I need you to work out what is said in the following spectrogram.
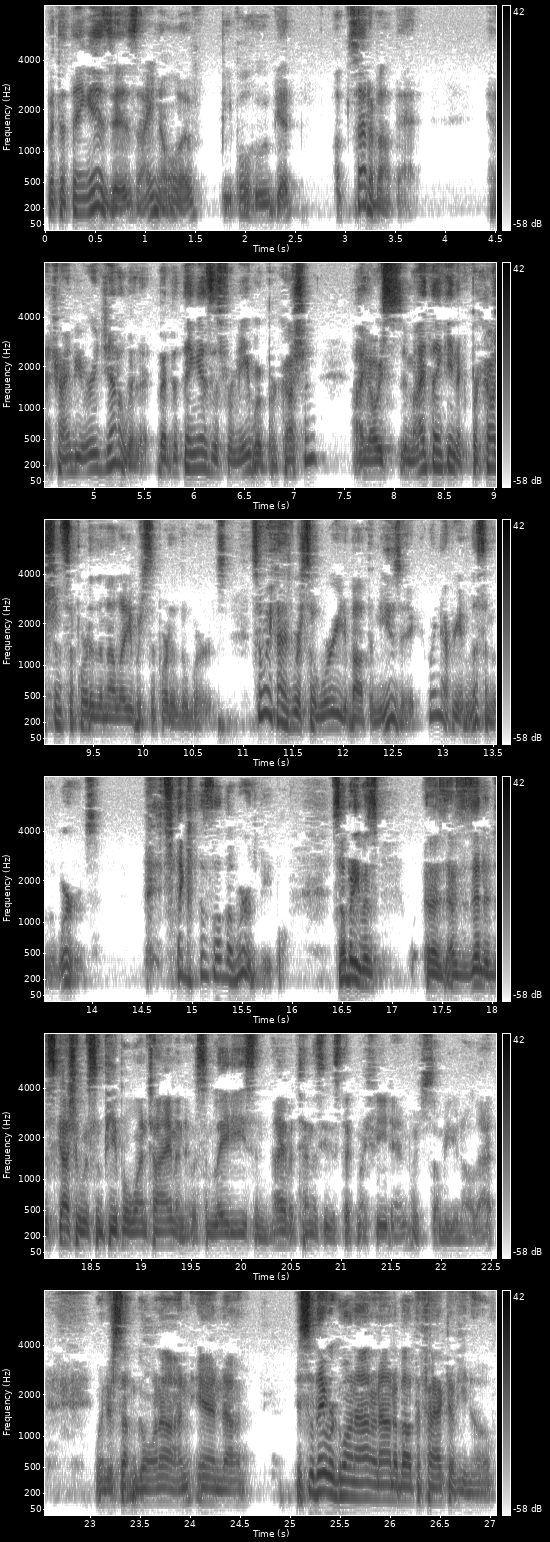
But the thing is, is I know of people who get upset about that. And I try and be very gentle with it. But the thing is, is for me with percussion, I always, in my thinking, the percussion supported the melody, which supported the words. So many times we're so worried about the music, we're never even listen to the words. It's like, listen to the words, people. Somebody was I was in a discussion with some people one time and it was some ladies and I have a tendency to stick my feet in, which some of you know that when there's something going on. And, uh, and so they were going on and on about the fact of, you know,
